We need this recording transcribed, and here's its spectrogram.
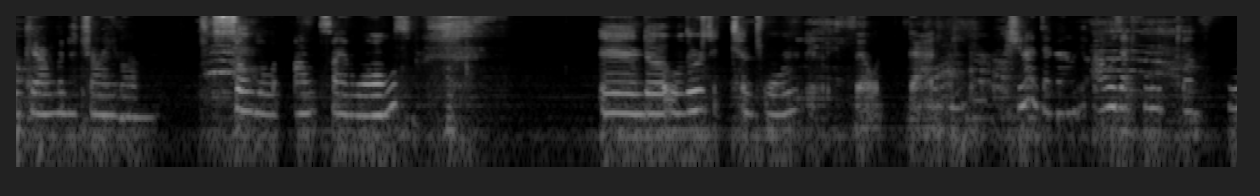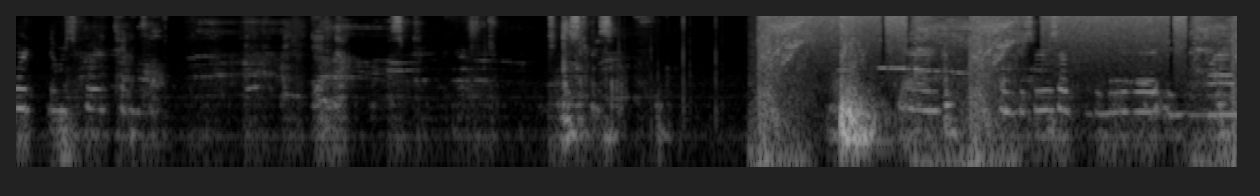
Okay, I'm gonna try and um solo outside walls. And uh, well, there was a tenth one, and I failed that. Actually, not that badly. I was at four. Uh, four. There was four seconds left. And uh, just myself. Again, and for some reason, I believe it is lag.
